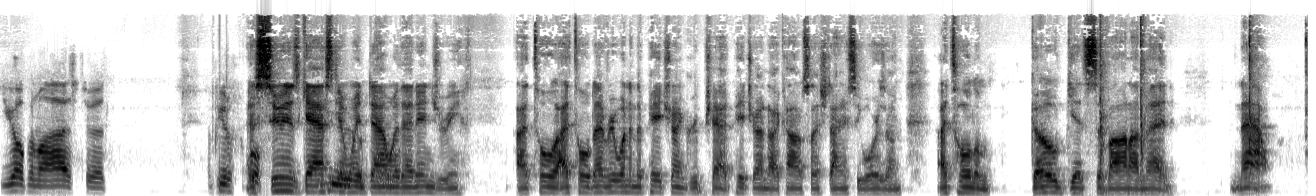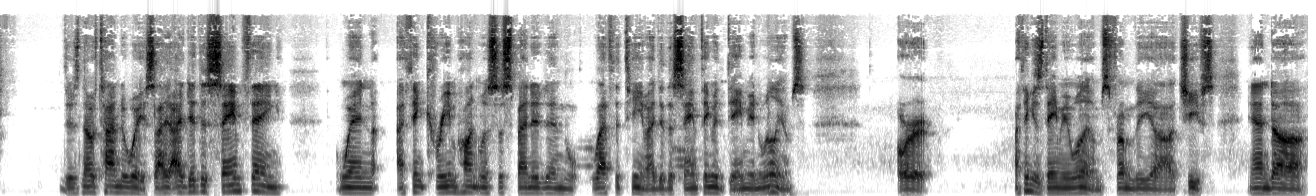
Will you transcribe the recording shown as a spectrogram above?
you opened my eyes to a, a beautiful. As soon as Gaskin went down with that injury, I told I told everyone in the Patreon group chat, patreon.com slash dynasty warzone, I told them, go get Salvon Ahmed now. There's no time to waste. I, I did the same thing when I think Kareem Hunt was suspended and left the team. I did the same thing with Damien Williams. Or I think it's Damien Williams from the uh, Chiefs. And uh,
